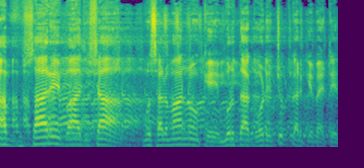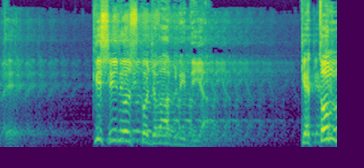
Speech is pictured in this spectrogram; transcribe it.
اب سارے بادشاہ مسلمانوں کے مردہ گھوڑے چپ کر کے بیٹھے تھے۔ کسی نے اس کو جواب نہیں دیا کہ تم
